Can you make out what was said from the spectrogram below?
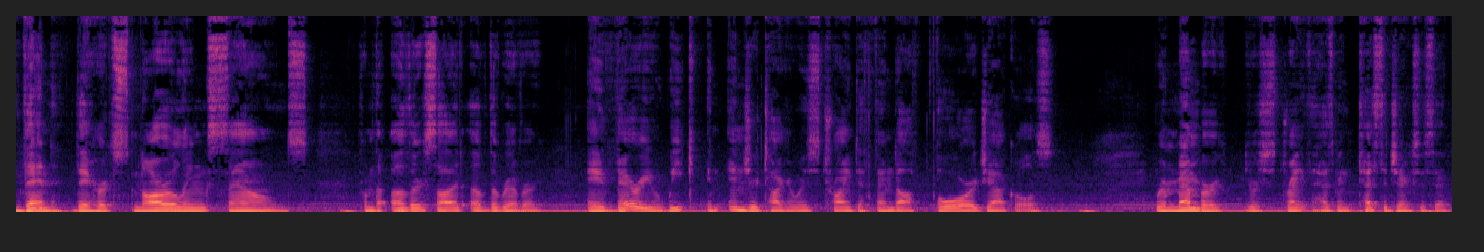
Then they heard snarling sounds from the other side of the river. A very weak and injured tiger was trying to fend off four jackals. Remember, your strength has been tested, Jangsu said.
